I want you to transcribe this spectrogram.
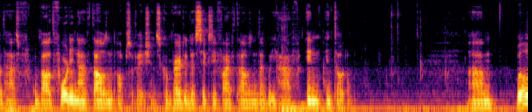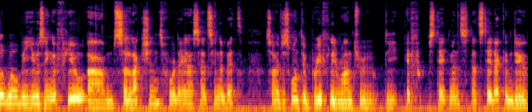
it has about 49,000 observations compared to the 65,000 that we have in, in total. Um, we'll, we'll be using a few um, selections for data sets in a bit. So I just want to briefly run through the if statements that Stata can do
